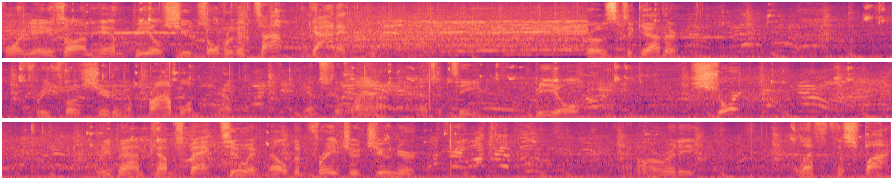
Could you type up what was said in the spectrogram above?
Fournier's on him. Beal shoots over the top. Got it. Throws together. Free throw shooting a problem yep. Against Atlanta as a team. Beal short. Rebound comes back to him. Melvin Frazier Jr. had already left the spot.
